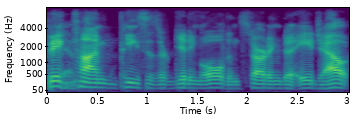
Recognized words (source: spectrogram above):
big Yeah. time pieces are getting old and starting to age out.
